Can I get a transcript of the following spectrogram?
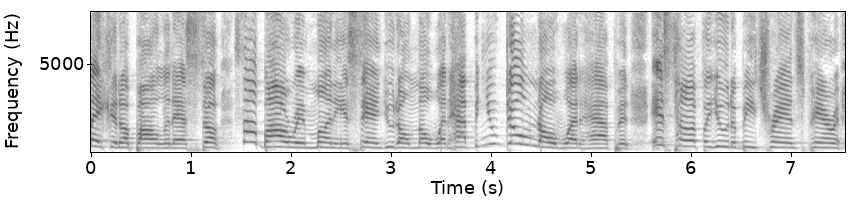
making up all of that stuff. Stop borrowing money and saying you don't know what happened. You do know what happened. It's time for you to be transparent.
